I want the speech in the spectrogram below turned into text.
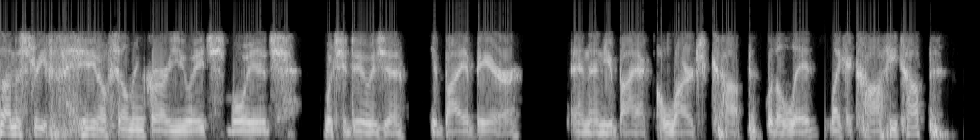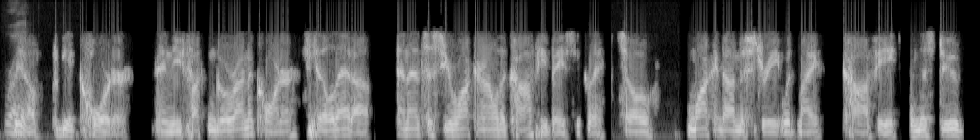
On the street, you know, filming for our UH voyage. what you do is you you buy a beer and then you buy a, a large cup with a lid, like a coffee cup. Right. You know, maybe a quarter, and you fucking go around the corner, fill that up, and that's just you're walking around with a coffee basically. So I'm walking down the street with my coffee, and this dude,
